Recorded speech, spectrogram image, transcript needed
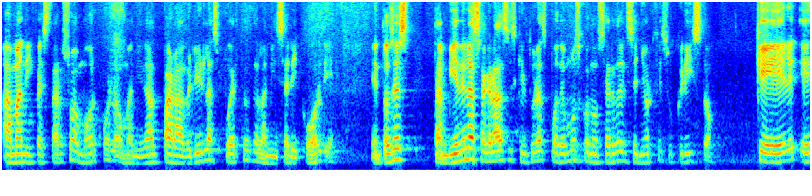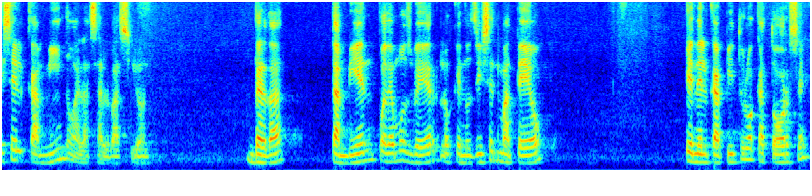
a manifestar su amor por la humanidad, para abrir las puertas de la misericordia. Entonces, también en las Sagradas Escrituras podemos conocer del Señor Jesucristo que Él es el camino a la salvación, ¿verdad? También podemos ver lo que nos dice en Mateo en el capítulo 14,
